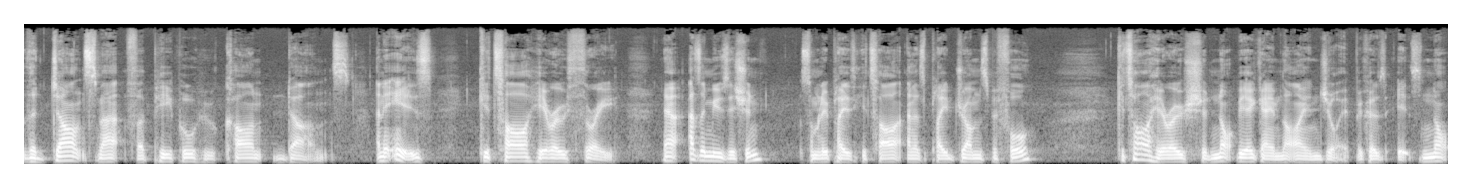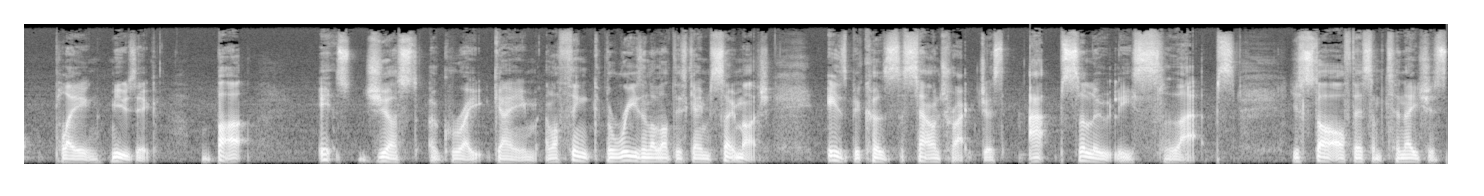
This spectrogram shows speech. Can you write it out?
the dance mat for people who can't dance, and it is Guitar Hero 3. Now, as a musician, someone who plays guitar and has played drums before, Guitar Hero should not be a game that I enjoy because it's not playing music, but it's just a great game. And I think the reason I love this game so much is because the soundtrack just absolutely slaps. You start off, there's some Tenacious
